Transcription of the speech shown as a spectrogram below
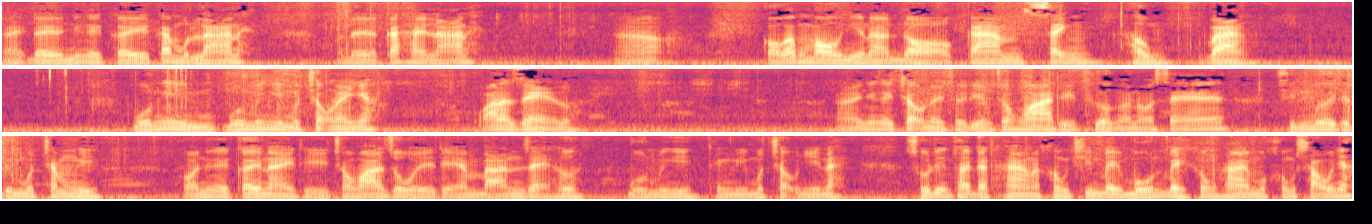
Đấy, đây là những cái cây cát một lá này. Và đây là cát hai lá này. Đó. Có các màu như là đỏ cam xanh hồng vàng. 4.000 40.000 một chậu này nhá. Quá là rẻ rồi. Đấy, những cái chậu này thời điểm cho hoa thì thường là nó sẽ 90 cho đến 100 nghìn. Có những cái cây này thì cho hoa rồi ấy, thì em bán rẻ hơn 40 nghìn thành lý một chậu như này. Số điện thoại đặt hàng là 0974 702 106 nhá.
